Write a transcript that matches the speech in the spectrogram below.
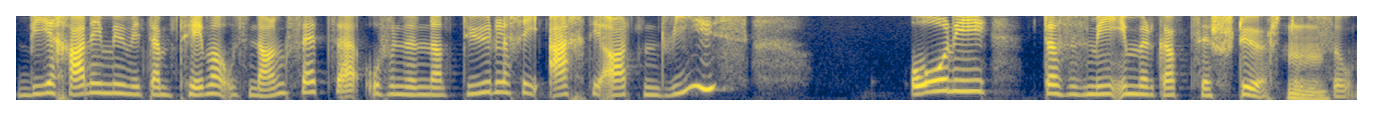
wie kann ich mich mit dem Thema auseinandersetzen, auf eine natürliche, echte Art und Weise, ohne dass es mich immer zerstört oder so.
